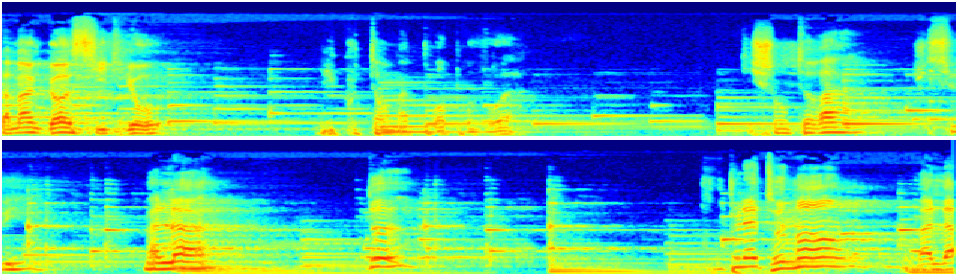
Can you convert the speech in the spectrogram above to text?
comme un gosse idiot, écoutant ma propre voix, qui chantera Je suis malade, complètement malade.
